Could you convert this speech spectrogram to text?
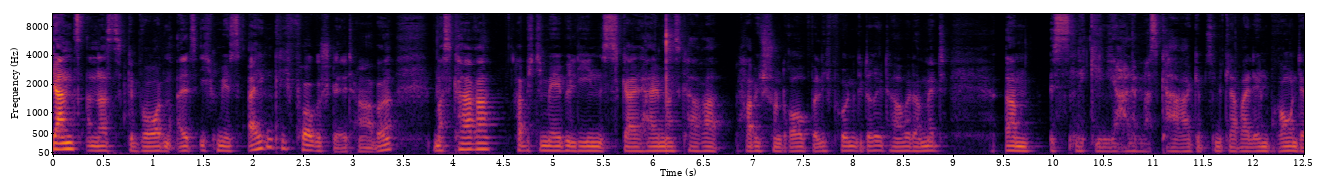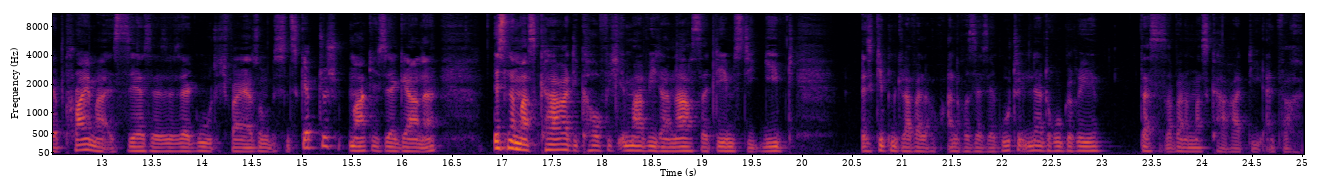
ganz anders geworden, als ich mir es eigentlich vorgestellt habe. Mascara habe ich die Maybelline Sky High Mascara, habe ich schon drauf, weil ich vorhin gedreht habe damit. Ähm, ist eine geniale Mascara, gibt es mittlerweile in Braun. Der Primer ist sehr, sehr, sehr, sehr gut. Ich war ja so ein bisschen skeptisch, mag ich sehr gerne. Ist eine Mascara, die kaufe ich immer wieder nach, seitdem es die gibt. Es gibt mittlerweile auch andere sehr, sehr gute in der Drogerie. Das ist aber eine Mascara, die einfach,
